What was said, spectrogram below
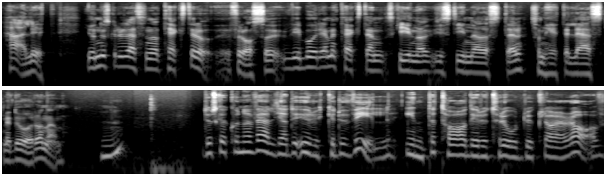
Härligt. Jo, nu ska du läsa några texter för oss. Så vi börjar med texten skriven av Justina Öster som heter Läs med öronen. Mm. Du ska kunna välja det yrke du vill, inte ta det du tror du klarar av.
